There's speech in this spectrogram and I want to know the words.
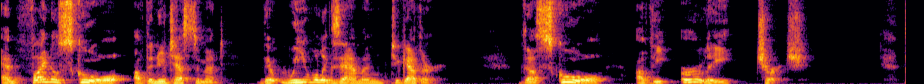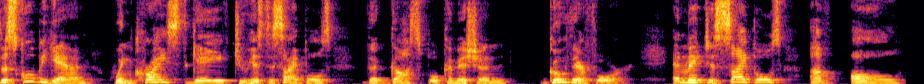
and final school of the New Testament that we will examine together the school of the early church. The school began when Christ gave to his disciples the gospel commission Go therefore and make disciples of all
